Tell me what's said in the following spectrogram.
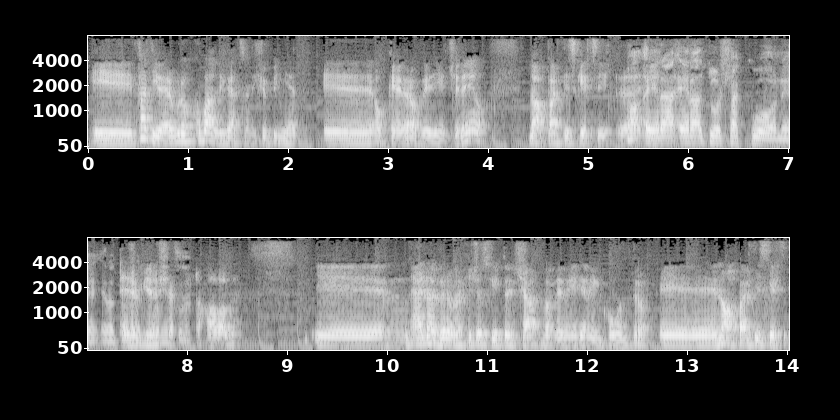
E infatti ero preoccupato, cazzo, non dice più niente. E, ok, però vedi che ce ne ho. No, a parte scherzi, eh, No, era, era il tuo sciacquone. Era il tuo era il mio sciacquone. chef. No, vabbè. E, eh no, è vero perché c'ho scritto in chat, vabbè, venitemi incontro. E, no, a parte scherzi,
